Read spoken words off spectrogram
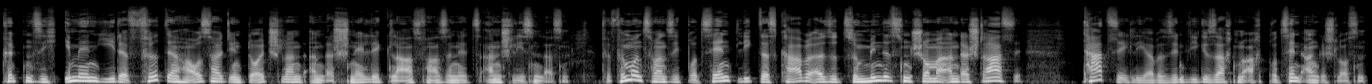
könnten sich immerhin jeder vierte Haushalt in Deutschland an das schnelle Glasfasernetz anschließen lassen. Für 25 Prozent liegt das Kabel also zumindest schon mal an der Straße. Tatsächlich aber sind, wie gesagt, nur acht Prozent angeschlossen.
